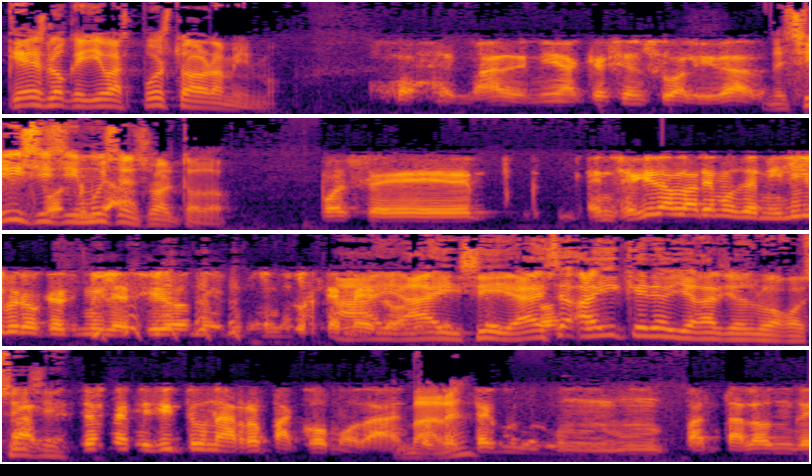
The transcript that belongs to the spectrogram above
¿Qué es lo que llevas puesto ahora mismo? Joder, madre mía, qué sensualidad. Sí, sí, Pues sí, muy sensual todo. Pues eh, enseguida hablaremos de mi libro, que es mi lesión en, el Ay, gemelo. ay, sí, a eso- ahí quería llegar yo luego, sí, sí. Yo necesito una ropa cómoda. Entonces Vale. tengo un, un pantalón de,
